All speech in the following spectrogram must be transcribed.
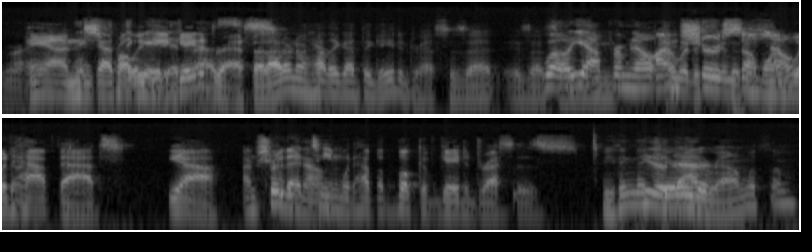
Right. And got probably the gate address. But I don't know how they got the gate address. Is that is that? Well, yeah, from Nel. I I'm would sure someone would have that. Yeah, I'm sure You that know. team would have a book of gate addresses. You think they Either carried it or- around with them?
